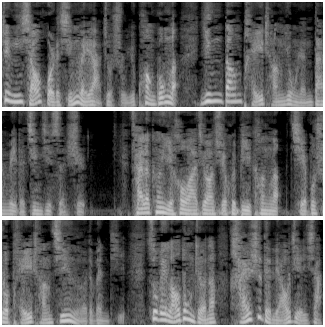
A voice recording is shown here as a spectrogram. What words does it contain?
这名小伙的行为啊，就属于旷工了，应当赔偿用人单位的经济损失。踩了坑以后啊，就要学会避坑了。且不说赔偿金额的问题，作为劳动者呢，还是得了解一下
